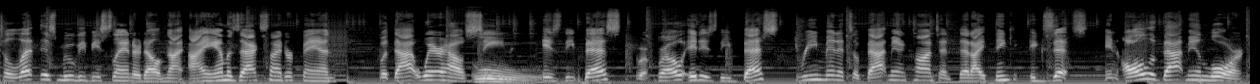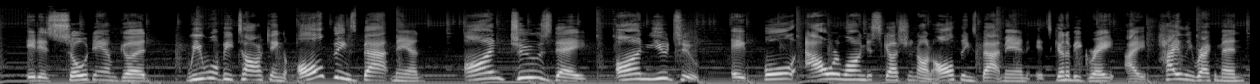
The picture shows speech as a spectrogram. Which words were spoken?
to let this movie be slandered, Elton. I, I am a Zack Snyder fan, but that warehouse scene Ooh. is the best, bro. It is the best three minutes of Batman content that I think exists in all of Batman lore. It is so damn good. We will be talking all things Batman on Tuesday on YouTube. A full hour long discussion on all things Batman. It's going to be great. I highly recommend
